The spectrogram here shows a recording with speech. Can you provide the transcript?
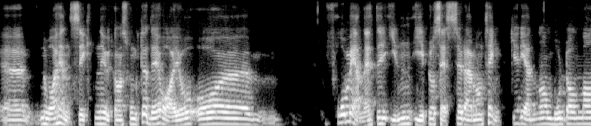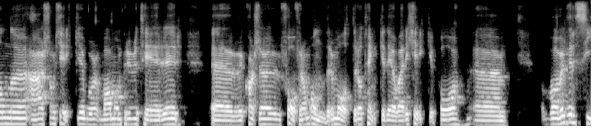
Noe av hensikten i utgangspunktet det var jo å få menigheter inn i prosesser der man tenker gjennom hvordan man er som kirke, hva man prioriterer. kanskje få fram andre måter å tenke det å være kirke på. Hva vil dere si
